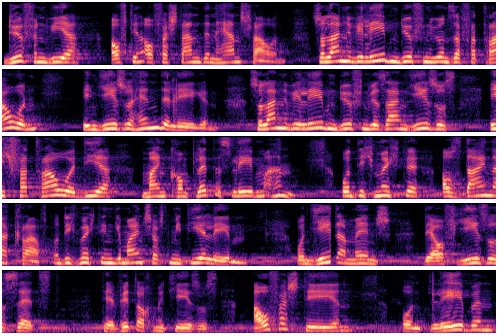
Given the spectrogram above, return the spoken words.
dürfen wir auf den auferstandenen Herrn schauen. Solange wir leben, dürfen wir unser Vertrauen in Jesu Hände legen. Solange wir leben, dürfen wir sagen, Jesus, ich vertraue dir mein komplettes Leben an. Und ich möchte aus deiner Kraft und ich möchte in Gemeinschaft mit dir leben. Und jeder Mensch, der auf Jesus setzt, der wird auch mit Jesus auferstehen und leben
